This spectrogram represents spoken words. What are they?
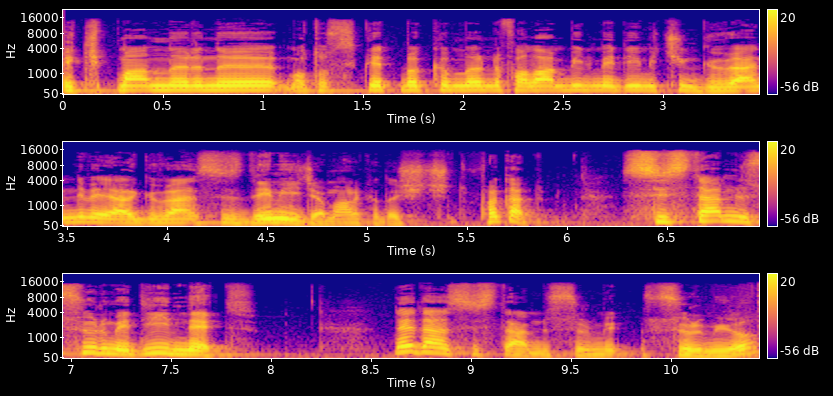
ekipmanlarını, motosiklet bakımlarını falan bilmediğim için güvenli veya güvensiz demeyeceğim arkadaş için. Fakat sistemli sürmediği net. Neden sistemli sürmü- sürmüyor?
